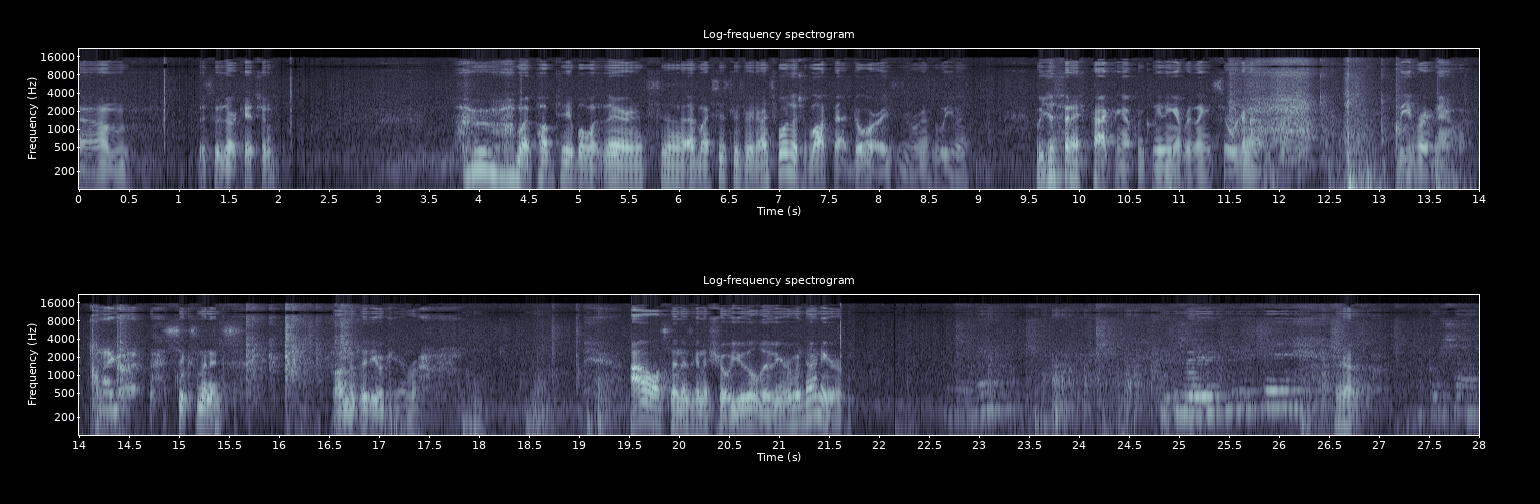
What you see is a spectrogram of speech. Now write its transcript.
Um, this was our kitchen. my pub table went there, and it's uh, at my sister's right now. I suppose I should lock that door, right, since we're going to be leaving. We just finished packing up and cleaning everything, so we're going to leave right now. And I got six minutes on the video camera. Allison is going to show you the living room and dining room. This is where the computer sits. Yeah, Bookshelf.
